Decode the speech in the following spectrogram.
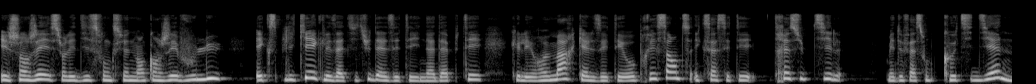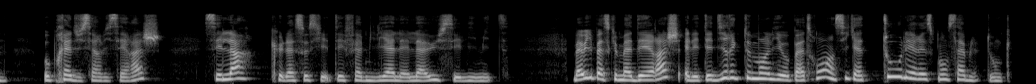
échanger sur les dysfonctionnements quand j'ai voulu expliquer que les attitudes elles étaient inadaptées que les remarques elles étaient oppressantes et que ça c'était très subtil mais de façon quotidienne auprès du service RH c'est là que la société familiale, elle a eu ses limites. Bah oui, parce que ma DRH, elle était directement liée au patron ainsi qu'à tous les responsables. Donc,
